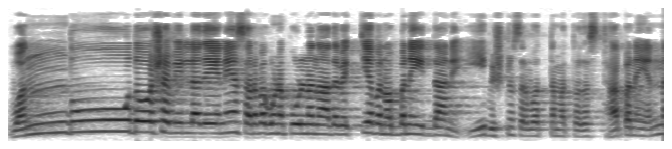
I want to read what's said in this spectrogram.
ಒಂದೂ ದೋಷವಿಲ್ಲದೇನೆ ಸರ್ವಗುಣಪೂರ್ಣನಾದ ವ್ಯಕ್ತಿ ಅವನೊಬ್ಬನೇ ಇದ್ದಾನೆ. ಈ ವಿಷ್ಣು ಸರ್ವೋತ್ತಮತ್ವದ ಸ್ಥಾಪನೆಯನ್ನ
